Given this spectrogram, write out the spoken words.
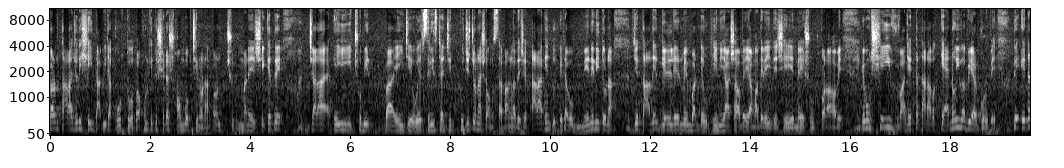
কারণ তারা যদি সেই দাবিটা করতো, তখন কিন্তু সেটা সম্ভব ছিল না। কারণ মানে সেক্ষেত্রে যারা এই ছবির বা এই যে ওয়েব সিরিজটার যে প্রযোজনা সংস্থা বাংলাদেশের তারা কিন্তু এটাও মেনে নিত না যে তাদের গিল্ডের মেম্বারদের উঠিয়ে নিয়ে আসা হবে, আমাদের এই দেশে এনে শ্যুট করা হবে এবং সেই বাজেটটা তারা কেনই বা বেয়ার করবে? তো এটা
